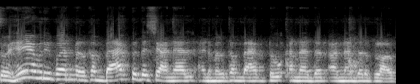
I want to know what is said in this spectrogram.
So hey everyone, welcome back to the channel and welcome back to another another vlog.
